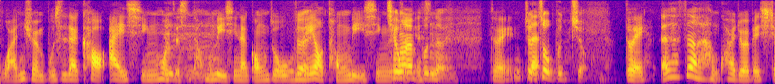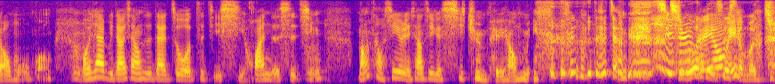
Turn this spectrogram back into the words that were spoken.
完全不是在靠爱心或者是同理心在工作，嗯嗯，我没有同理心，千万不能。对，就做不久。对，而且真的很快就会被消磨光。嗯、我现在比较像是在做自己喜欢的事情。芒、嗯、草星有点像是一个细菌培养皿，在讲 细菌培养皿什么菌？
